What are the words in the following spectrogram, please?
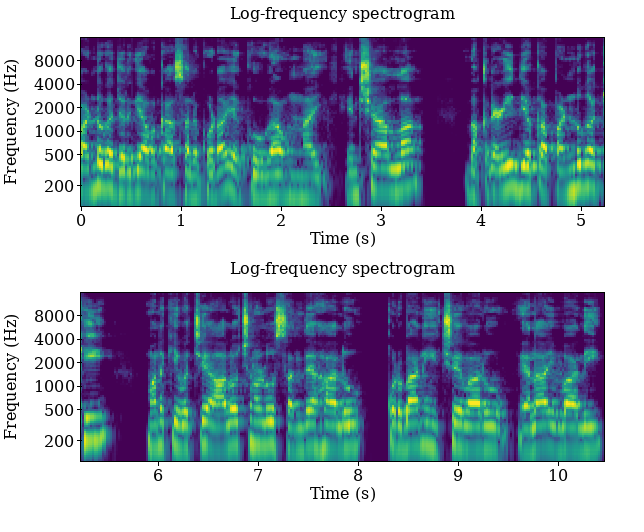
పండుగ జరిగే అవకాశాలు కూడా ఎక్కువగా ఉన్నాయి. ఇన్షాల్లా బక్రీద్ యొక్క పండుగకి మనకి వచ్చే ఆలోచనలు సందేహాలు కుర్బానీ ఇచ్చేవారు ఎలా ఇవ్వాలి?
